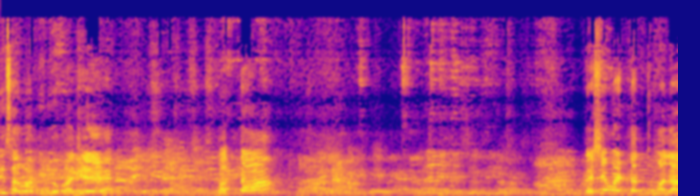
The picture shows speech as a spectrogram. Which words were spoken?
तुम्ही सर्व व्हिडिओ माझे बघता. कसे वाटतात तुम्हाला?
